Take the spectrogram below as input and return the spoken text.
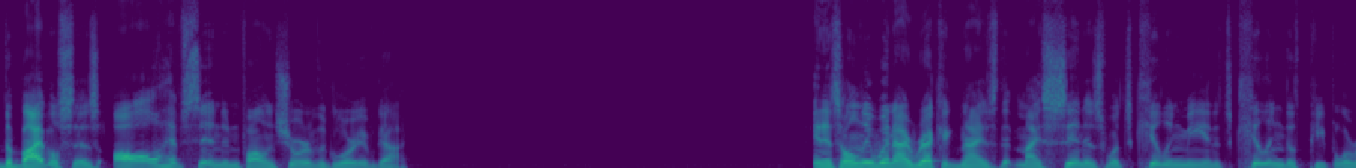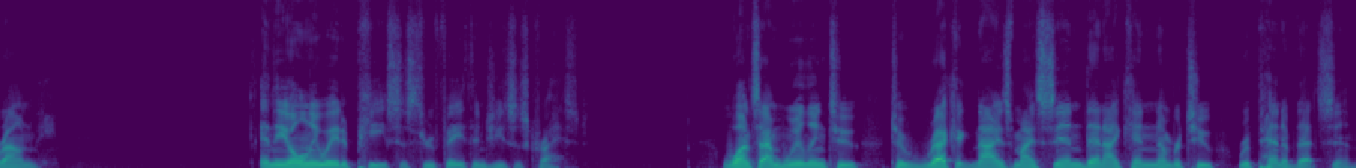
The Bible says all have sinned and fallen short of the glory of God. And it's only when I recognize that my sin is what's killing me and it's killing the people around me. And the only way to peace is through faith in Jesus Christ. Once I'm willing to, to recognize my sin, then I can, number two, repent of that sin.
